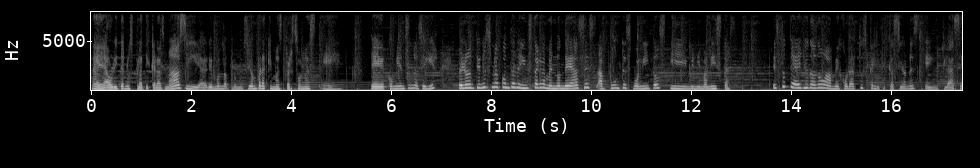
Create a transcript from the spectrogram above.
eh, ahorita nos platicarás más y haremos la promoción para que más personas eh, te comiencen a seguir. Pero tienes una cuenta de Instagram en donde haces apuntes bonitos y minimalistas. ¿Esto te ha ayudado a mejorar tus calificaciones en clase?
